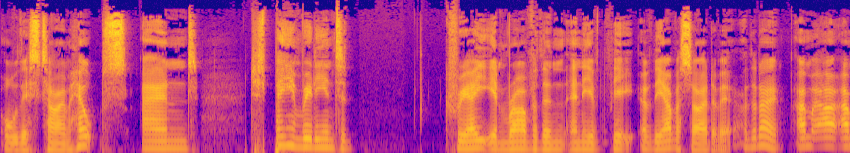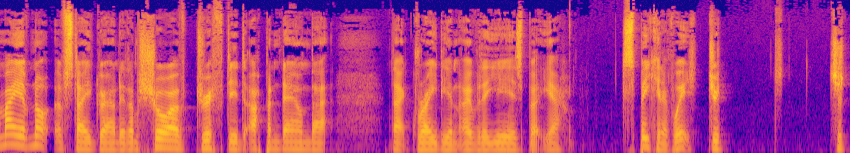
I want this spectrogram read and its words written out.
all this time helps and just being really into creating rather than any of the of the other side of it. I don't know. I, I may have not have stayed grounded. I'm sure I've drifted up and down that that gradient over the years. But yeah. Speaking of which, J- J-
